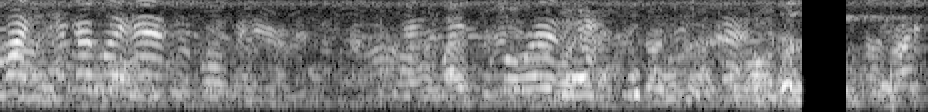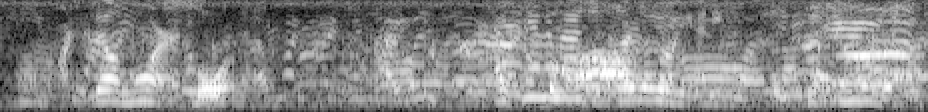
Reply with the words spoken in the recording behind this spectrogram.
Mike, I got my hands up over here. Still more. More. I can't imagine Hutch growing anymore. He's enormous.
